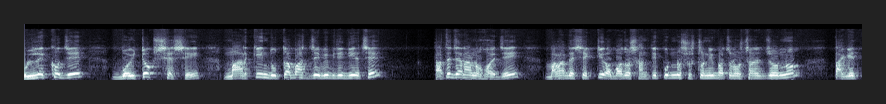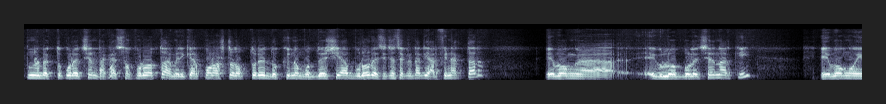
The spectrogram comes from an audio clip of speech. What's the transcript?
উল্লেখ্য যে, বৈঠক শেষে মার্কিন দূতাবাস যে বিবৃতি দিয়েছে, তাতে জানানো হয় যে, বাংলাদেশে একটি অবাধ শান্তিপূর্ণ সুষ্ঠু নির্বাচন অনুষ্ঠানের জন্য তাগিদ পুনর্ব্যক্ত করেছেন ঢাকায় সফররত আমেরিকার পররাষ্ট্র দপ্তরের দক্ষিণ ও মধ্য এশিয়া ব্যুরোর রেসিডেন্ট সেক্রেটারি আরফিন আক্তার এবং এগুলো বলেছেন আর কি এবং ওই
